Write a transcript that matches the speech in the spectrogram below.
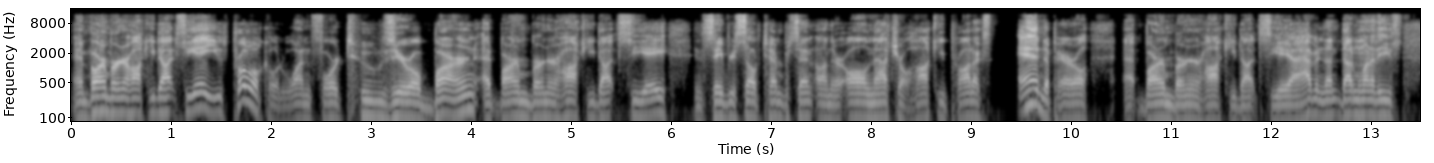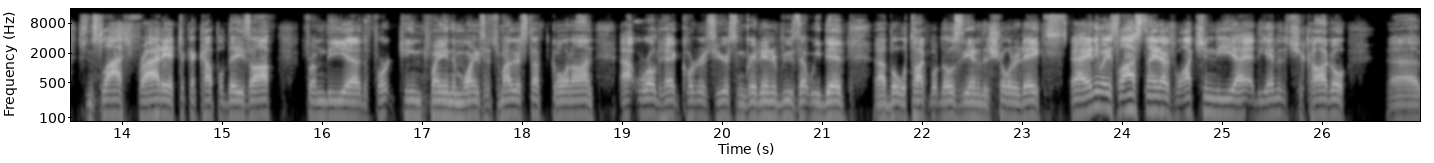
and barnburnerhockey.ca. Use promo code 1420barn at barnburnerhockey.ca and save yourself 10% on their all natural hockey products and apparel at barnburnerhockey.ca. I haven't done, done one of these since last Friday. I took a couple days off from the uh, the 1420 in the morning. So some other stuff going on at world headquarters here. Some great interviews that we did, uh, but we'll talk about those at the end of the show today. Uh, anyways, last night I was watching the uh, at the end of the Chicago uh,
